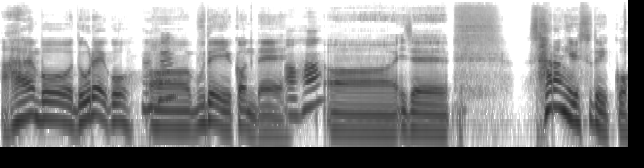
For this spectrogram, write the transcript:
아, 뭐 노래고 어, 무대일 건데 어허. 어, 이제 사랑일 수도 있고.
